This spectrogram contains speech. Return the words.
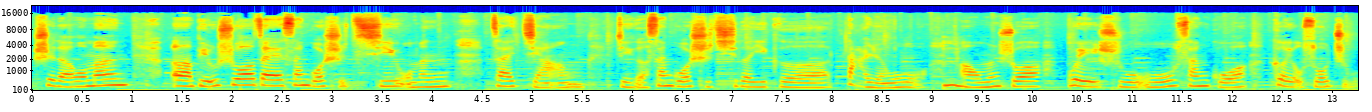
是的，我们呃，比如说在三国时期，我们在讲这个三国时期的一个大人物啊、我们说魏、蜀、吴三国各有所主。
